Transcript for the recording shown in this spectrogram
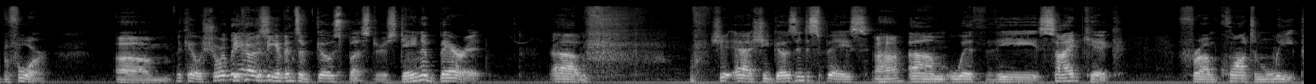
before. Um, Okay, well, shortly Because- after the events of Ghostbusters, Dana Barrett, um, she uh, she goes into space Uh-huh. um, with the sidekick from Quantum Leap.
